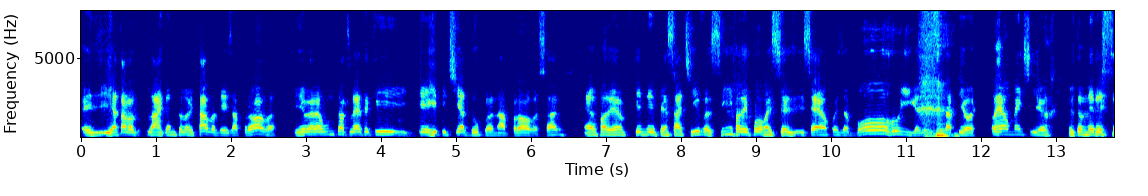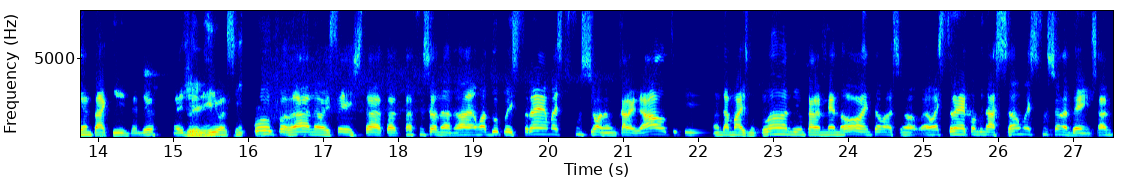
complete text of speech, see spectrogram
é ele já estava largando pela oitava vez a prova, eu era o único atleta que, repetia a dupla na prova, sabe? Aí eu falei, eu fiquei meio pensativo assim, falei, pô, mas isso, é, é uma coisa boa ou ruim? Você está pior. Realmente eu estou merecendo estar aqui, entendeu? Aí ele riu assim um pouco, falou, ah, não, isso aí está tá, tá funcionando. É uma dupla estranha, mas que funciona. Um cara alto, que anda mais no plano, e um cara menor, então, assim, é uma estranha combinação, mas funciona bem, sabe?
